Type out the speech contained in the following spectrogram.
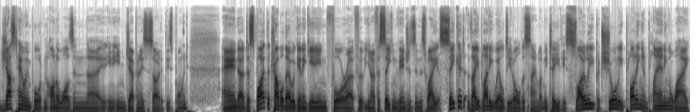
just how important honor was in uh, in, in Japanese society at this point. And uh, despite the trouble they were going to get in for, uh, for you know for seeking vengeance in this way, seek it they bloody well did all the same. Let me tell you this: slowly but surely, plotting and planning away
